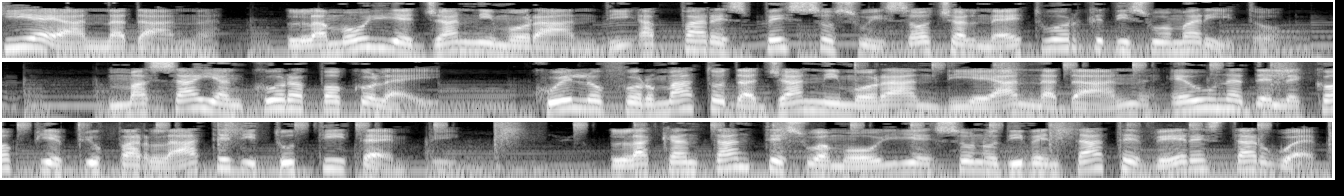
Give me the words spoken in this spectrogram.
Chi è Anna Dan? La moglie Gianni Morandi appare spesso sui social network di suo marito. Ma sai ancora poco lei. Quello formato da Gianni Morandi e Anna Dan è una delle coppie più parlate di tutti i tempi. La cantante e sua moglie sono diventate vere star web.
